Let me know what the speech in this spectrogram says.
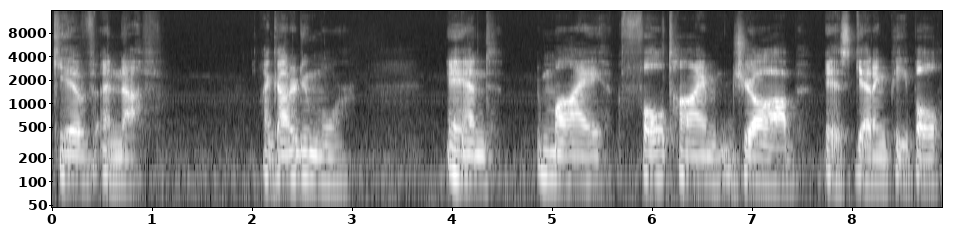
give enough. I got to do more. And my full time job is getting people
